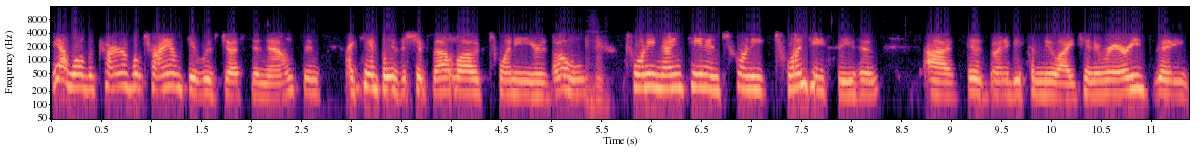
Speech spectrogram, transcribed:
Yeah, well, the Carnival Triumph it was just announced, and I can't believe the ship's almost 20 years old. 2019 and 2020 season, uh, there's going to be some new itineraries. The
